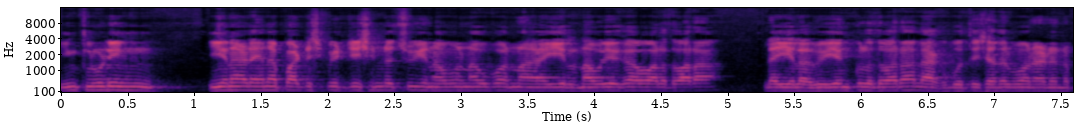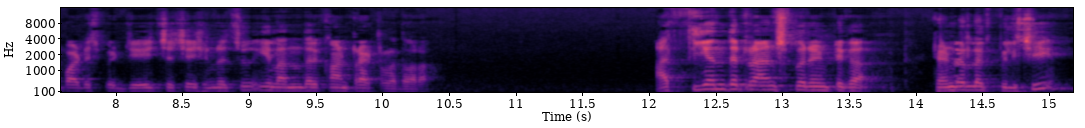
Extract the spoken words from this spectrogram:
ఇంక్లూడింగ్ ఈనాడైనా పార్టిసిపేట్ చేసి ఉండొచ్చు ఈ నవ నవ వీళ్ళ నవయుగ వాళ్ళ ద్వారా లే ఇలా ఎంకుల ద్వారా లేకపోతే చంద్రబాబు నాయుడు అయినా పార్టిసిపేట్ చేయొచ్చు చేసి ఉండొచ్చు వీళ్ళందరి కాంట్రాక్టర్ల ద్వారా. అత్యంత ట్రాన్స్పరెంట్గా టెండర్లకు పిలిచి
